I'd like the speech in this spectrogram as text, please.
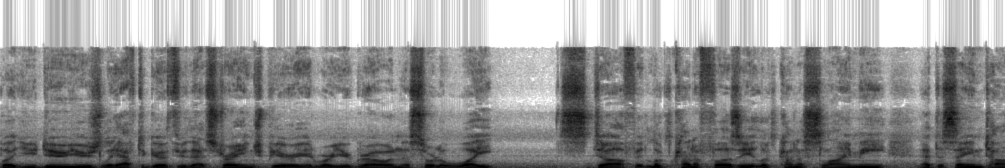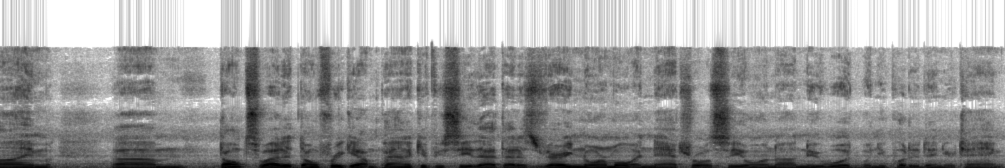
But you do usually have to go through that strange period where you're growing this sort of white stuff. It looks kind of fuzzy, it looks kind of slimy at the same time. Um, don't sweat it. Don't freak out and panic if you see that. That is very normal and natural to see on uh, new wood when you put it in your tank.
